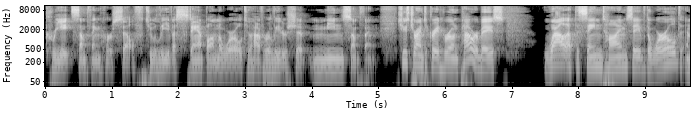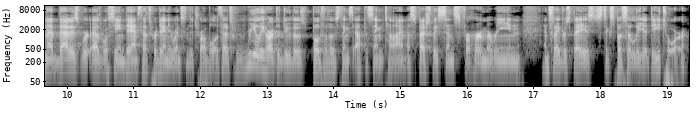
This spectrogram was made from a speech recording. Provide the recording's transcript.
create something herself, to leave a stamp on the world, to have her leadership mean something. She's trying to create her own power base, while at the same time save the world and that that is where as we'll see in dance that's where Dany runs into trouble is that it's really hard to do those both of those things at the same time especially since for her Meereen and Slaver's Bay is just explicitly a detour.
